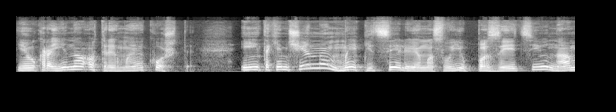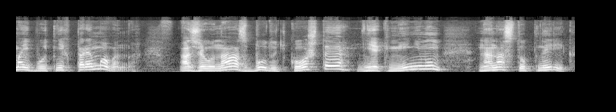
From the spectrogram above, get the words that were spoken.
і Україна отримує кошти. І таким чином ми підсилюємо свою позицію на майбутніх перемовинах. Адже у нас будуть кошти як мінімум на наступний рік,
